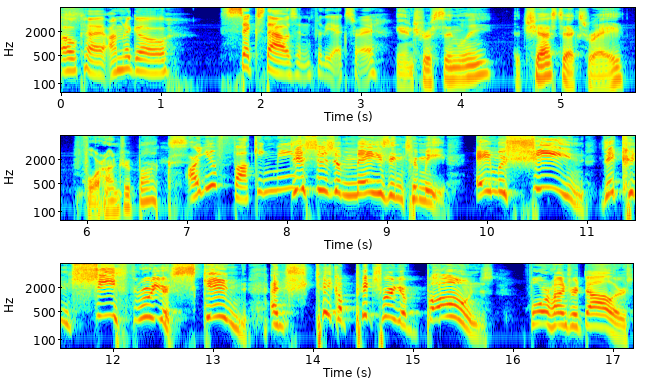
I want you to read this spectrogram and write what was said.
okay, I'm going to go 6000 for the x-ray. Interestingly, the chest x-ray, 400 bucks. Are you fucking me? This is amazing to me. A machine that can see through your skin and sh- take a picture of your bones. $400.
